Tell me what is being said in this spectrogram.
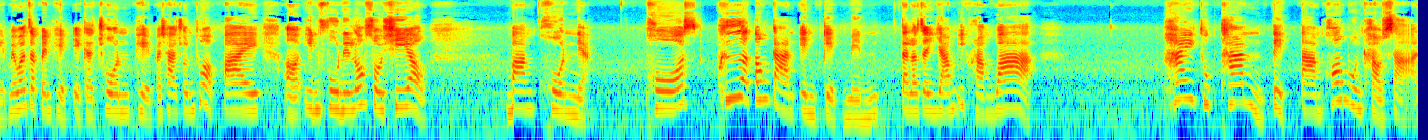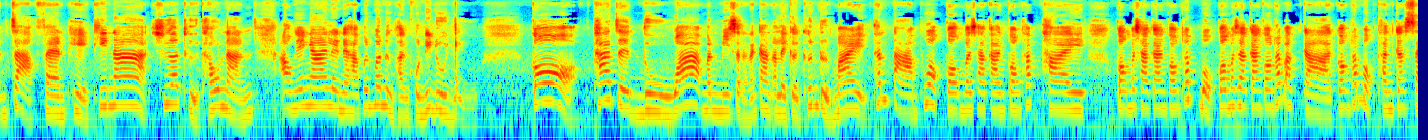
จ ไม่ว่าจะเป็นเพจเอกชน เพจประชาชนทั่วไปเอ่ออินฟูในโลกโซเชียล บางคนเนี่ยโพสต์เพื่อต้องการ engagement แต่เราจะย้ำอีกครั้งว่า ให้ทุกท่านติดตามข้อมูลข่าวสารจากแฟนเพจที่น่าเชื่อถือเท่านั้น เอาง่ายๆเลยนะคะเพื่อนๆหนึ่งพันคนที่ดูอยู่ ก็ถ้าจะดูว่ามันมีสถานการณ์อะไรเกิดขึ้นหรือไม่ ท่านตามพวกกองบัญชาการกองทัพไทย กองบัญชาการกองทัพบกกองบัญชาการกองทัพอากาศ กองทัพบกทันกระแส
